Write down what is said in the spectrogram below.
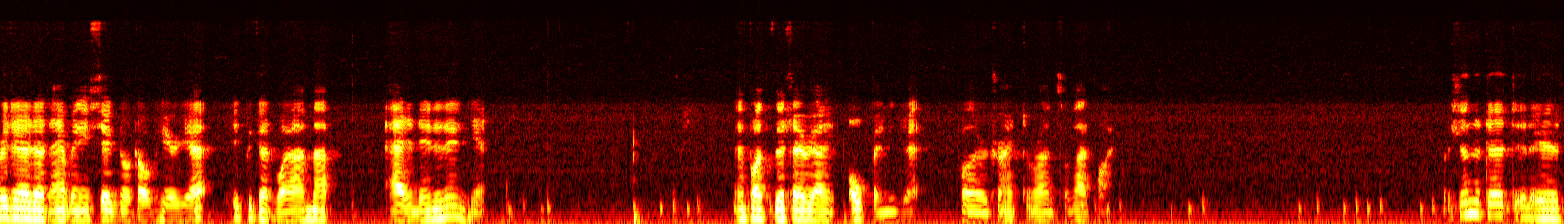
Reason doesn't have any signals over here yet is because well I'm not adding it in yet. And plus this area ain't open yet for the train to run, so that's why. As soon as that it is,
